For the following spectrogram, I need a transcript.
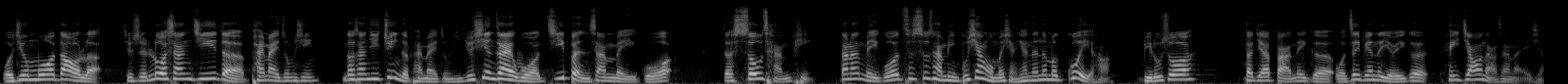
我就摸到了，就是洛杉矶的拍卖中心，洛杉矶郡的拍卖中心。就现在我基本上美国的收藏品，当然美国这收藏品不像我们想象的那么贵哈。比如说，大家把那个我这边的有一个黑胶拿上来一下，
